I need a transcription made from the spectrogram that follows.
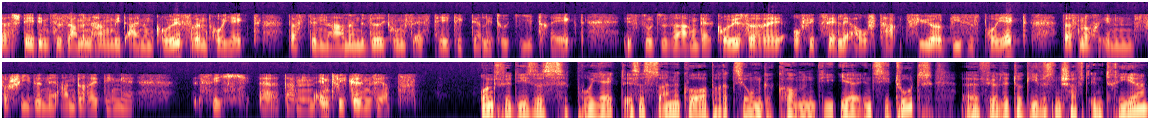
Das steht im Zusammenhang mit einem größeren Projekt, das den Namen Wirkungsästhetik der Liturgie trägt, ist sozusagen der größere offizielle Auftakt für dieses Projekt, das noch in verschiedene andere Dinge sich äh, dann entwickeln wird. Und für dieses Projekt ist es zu einer Kooperation gekommen, die Ihr Institut äh, für Liturgiewissenschaft in Trier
